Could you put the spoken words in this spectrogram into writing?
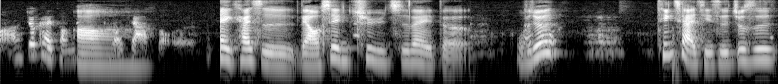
啊？”就可以从起手下手了，可以开始聊兴趣之类的。我觉得听起来其实就是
